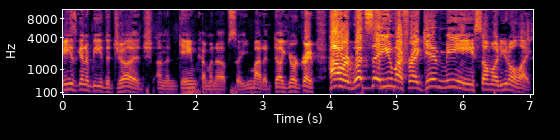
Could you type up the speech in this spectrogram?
he's going to be the judge on the game coming up. So you might have dug your grave. Howard, what say you, my friend? Give me someone you don't like.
